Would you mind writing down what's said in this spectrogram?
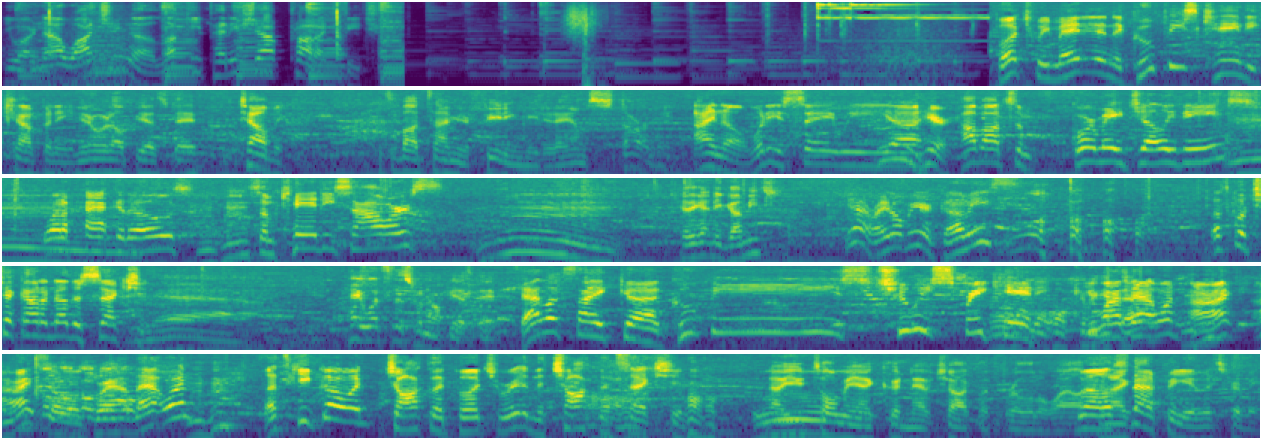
You are now watching a Lucky Penny Shop product feature. Butch, we made it into Goofy's Candy Company. You know what LPS, Dave? Tell me. It's about time you're feeding me today. I'm starving. I know. What do you say we, hmm. uh, here, how about some gourmet jelly beans? Hmm. Want a pack of those? Mm-hmm. Some candy sours? Mmm. Hey, they got any gummies? Yeah, right over here. Gummies? Whoa. Let's go check out another section. Yeah. Hey, what's this one, LPS, Dave? That looks like uh, Goofy's Chewy Spree Candy. Oh, can you want that that one? one? All right, all right. So we'll grab that one. Let's keep going. Chocolate, Butch. We're in the chocolate Oh. section. No, you told me I couldn't have chocolate for a little while. Well, it's I, not for you. It's for me.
